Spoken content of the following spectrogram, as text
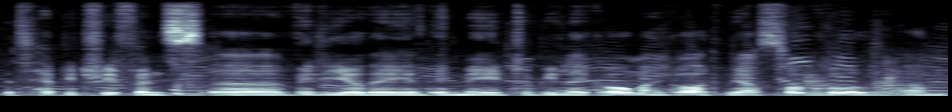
that Happy Tree Friends uh, video they they made to be like, oh my god, we are so cool. Um,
